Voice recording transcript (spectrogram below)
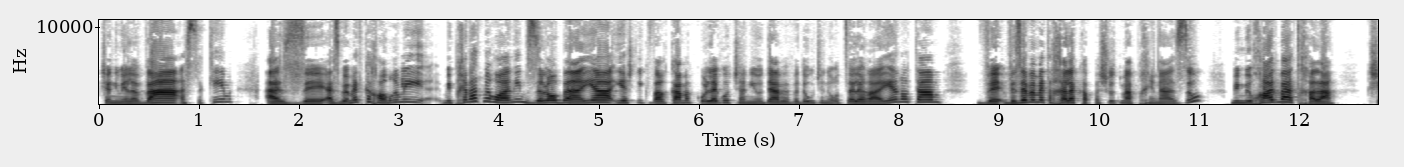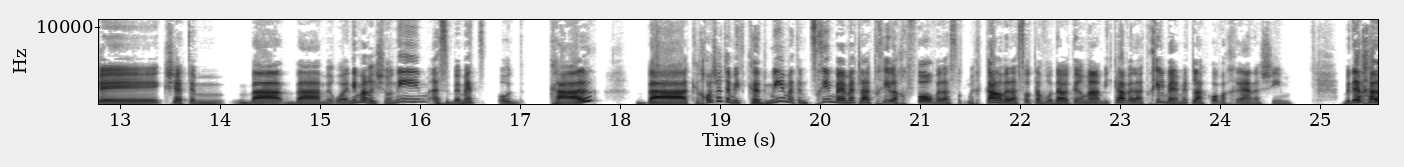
כשאני מלווה עסקים, אז, אה, אז באמת ככה אומרים לי, מבחינת מרואיינים זה לא בעיה, יש לי כבר כמה קולגות שאני יודע בוודאות שאני רוצה לראיין אותם, ו, וזה באמת החלק הפשוט מהבחינה הזו, במיוחד בהתחלה. כש, כשאתם במרואיינים הראשונים, אז זה באמת עוד קל, ככל שאתם מתקדמים, אתם צריכים באמת להתחיל לחפור ולעשות מחקר ולעשות עבודה יותר מעמיקה ולהתחיל באמת לעקוב אחרי אנשים. בדרך כלל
